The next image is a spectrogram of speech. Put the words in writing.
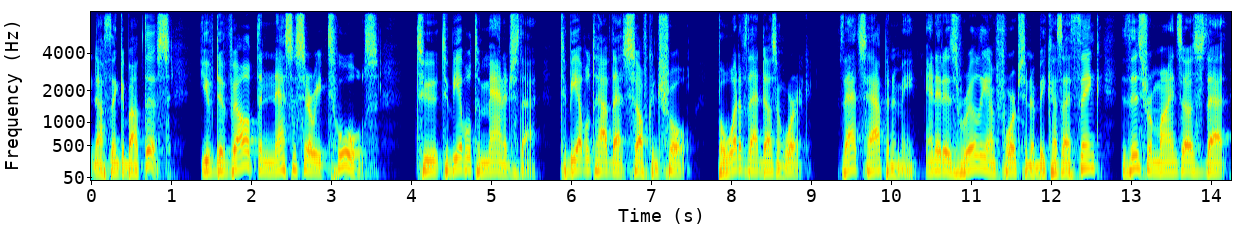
Now, think about this you've developed the necessary tools to, to be able to manage that to be able to have that self control. But what if that doesn't work? That's happened to me. And it is really unfortunate because I think this reminds us that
